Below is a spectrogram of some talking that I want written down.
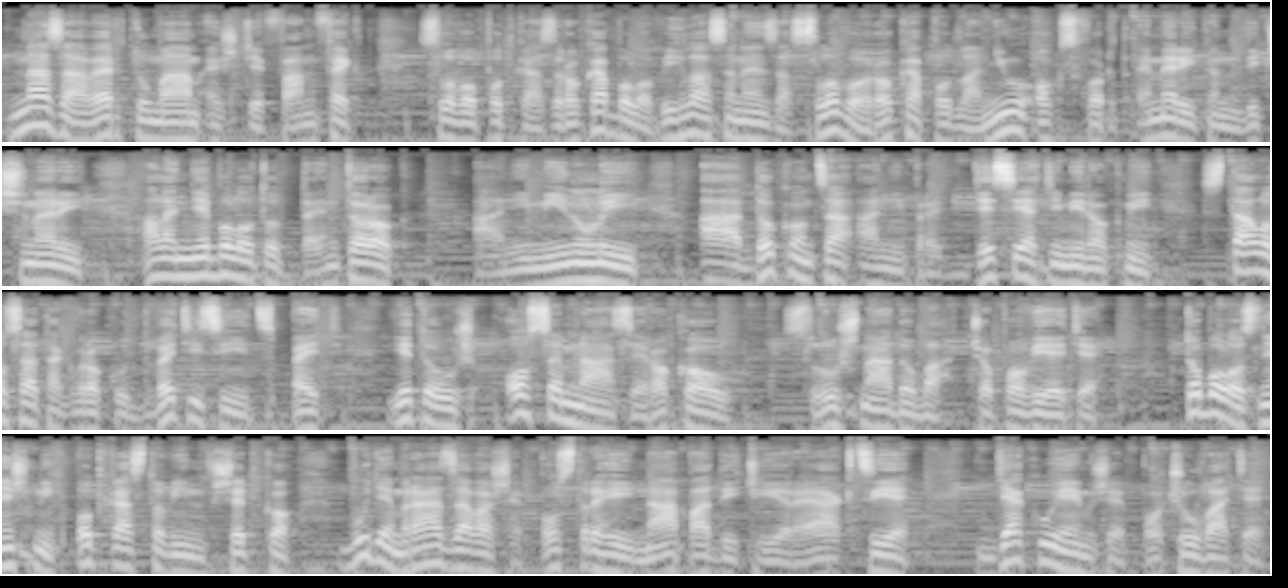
Na záver tu mám ešte fun fact. Slovo podcast roka bolo vyhlásené za slovo roka podľa New Oxford American Dictionary, ale nebolo to tento rok, ani minulý a dokonca ani pred desiatimi rokmi. Stalo sa tak v roku 2005. Je to už 18 rokov. Slušná doba, čo poviete? To bolo z dnešných podcastovín všetko. Budem rád za vaše postrehy, nápady či reakcie. Ďakujem, že počúvate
